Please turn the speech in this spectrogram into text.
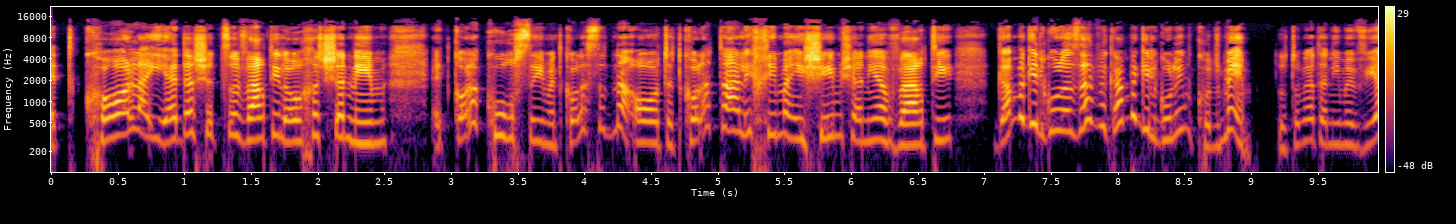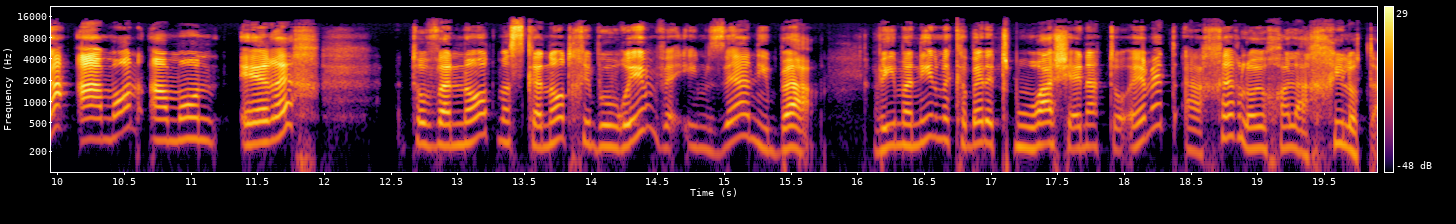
את כל הידע שצברתי לאורך השנים, את כל הקורסים, את כל הסדנאות, את כל התהליכים האישיים שאני עברתי, גם בגלגול הזה וגם בגלגולים קודמים. זאת אומרת, אני מביאה המון המון ערך, תובנות, מסקנות, חיבורים, ועם זה אני באה. ואם אני מקבלת תמורה שאינה תואמת, האחר לא יוכל להכיל אותה.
